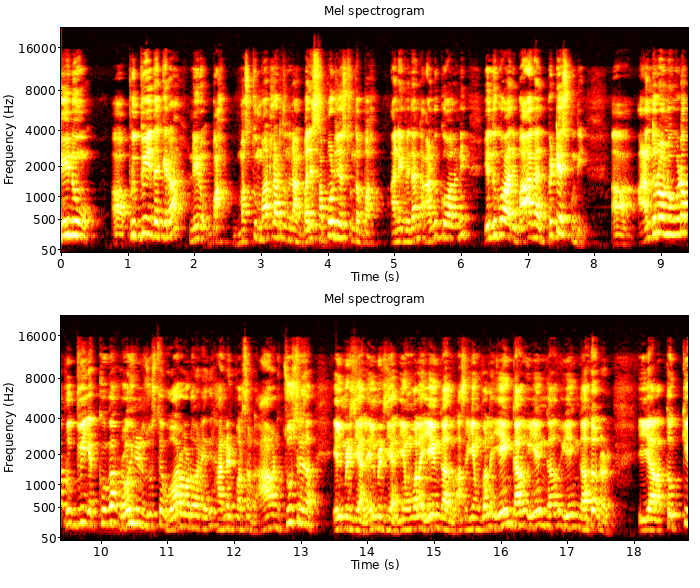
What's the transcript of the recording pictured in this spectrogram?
నేను పృథ్వీ దగ్గర నేను బా మస్తు మాట్లాడుతుంది నాకు భలే సపోర్ట్ చేస్తుందబ్బా అనే విధంగా అనుకోవాలని ఎందుకో అది బాగా పెట్టేసుకుంది. అందులోనూ కూడా పృథ్వీ ఎక్కువగా రోహిణిని చూస్తే ఓరవడు అనేది హండ్రెడ్ పర్సెంట్. ఆమెను చూసిన ఎలిమినేట్ చేయాలి ఎలిమినేట్ చేయాలి ఏం వల్ల ఏం కాదు అసలు ఏం వల్ల ఏం కాదు ఏం కాదు ఏం కాదు అన్నాడు. ఇవాళ తొక్కి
